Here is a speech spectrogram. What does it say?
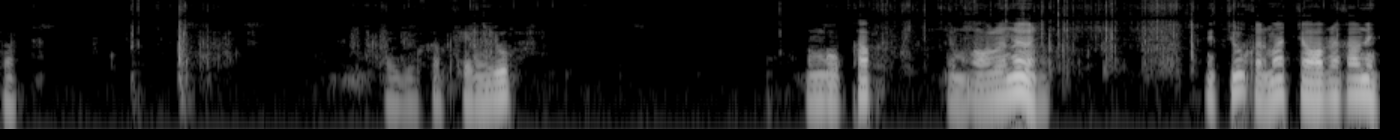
ครับได้อยู่ครับแข็งอยู่มังกครับเริ่มออกแล้วเนอะนี่จุกันมาจอบนะครับนี่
